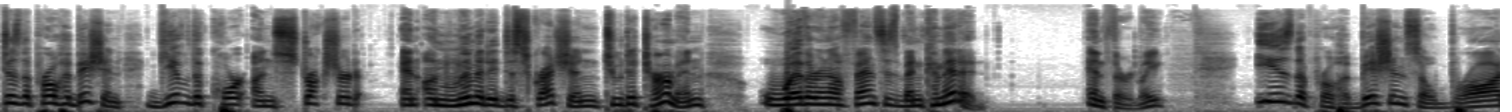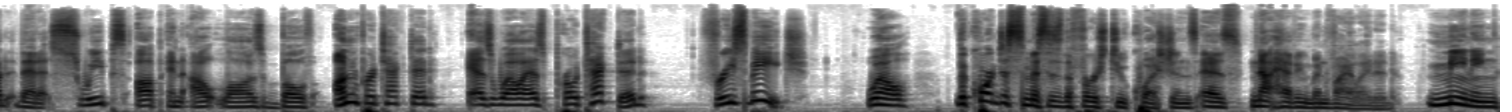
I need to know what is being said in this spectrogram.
does the prohibition give the court unstructured and unlimited discretion to determine whether an offense has been committed? And thirdly, is the prohibition so broad that it sweeps up and outlaws both unprotected as well as protected free speech? Well, the court dismisses the first two questions as not having been violated, meaning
